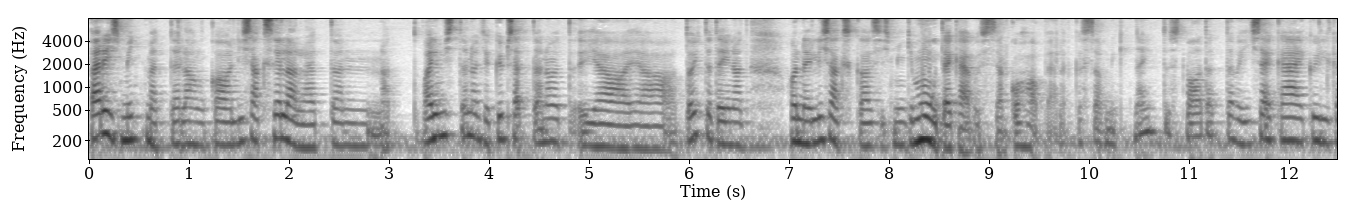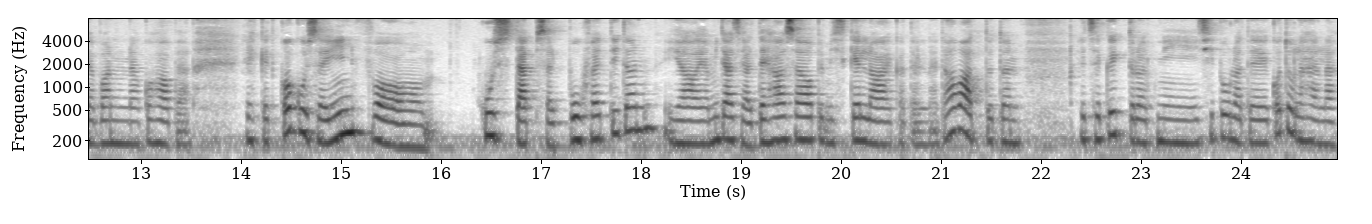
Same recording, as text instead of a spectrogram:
päris mitmetel on ka lisaks sellele, et on nad valmistanud ja küpsetanud ja, ja toitu teinud, on neil lisaks ka siis mingi muu tegevus seal kohapeal, et kas saab mingit näitust vaadata või ise käe külge panna koha peal. ehk et kogu see info, kus täpselt puhvetid on ja, ja mida seal teha saab ja mis kellaaegadel need avatud on, et see kõik tuleb nii Sibulatee kodulehele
